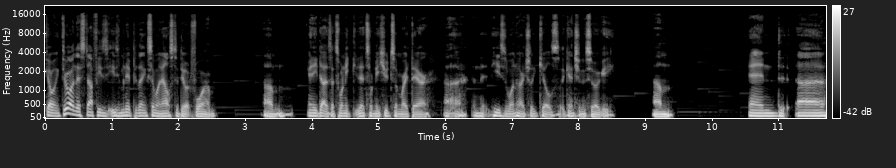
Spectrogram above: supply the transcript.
going through on this stuff. He's he's manipulating someone else to do it for him um and he does that's when he that's when he shoots him right there uh and th- he's the one who actually kills Genshin Asogi um and uh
